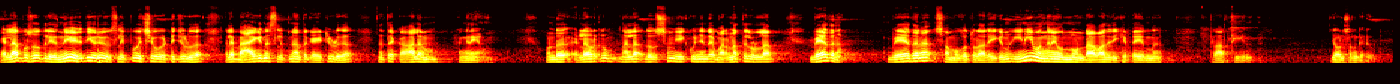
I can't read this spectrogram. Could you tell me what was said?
എല്ലാ പുസ്തകത്തിലും എന്നീ എഴുതി ഒരു സ്ലിപ്പ് വെച്ച് ഒട്ടിച്ചിടുക അല്ലെ ബാഗിന്റെ സ്ലിപ്പിനകത്ത് കയറ്റി വിടുക ഇന്നത്തെ കാലം അങ്ങനെയാണ്. അതുകൊണ്ട് എല്ലാവർക്കും നല്ല ദിവസം ഈ കുഞ്ഞിന്റെ മരണത്തിലുള്ള വേദന വേദന സമൂഹത്തോട് അറിയിക്കുന്നു. ഇനിയും അങ്ങനെ ഒന്നും ഉണ്ടാവാതിരിക്കട്ടെ എന്ന് പ്രാർത്ഥിക്കുന്നു. ജോൺസൺ കരൂർ.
